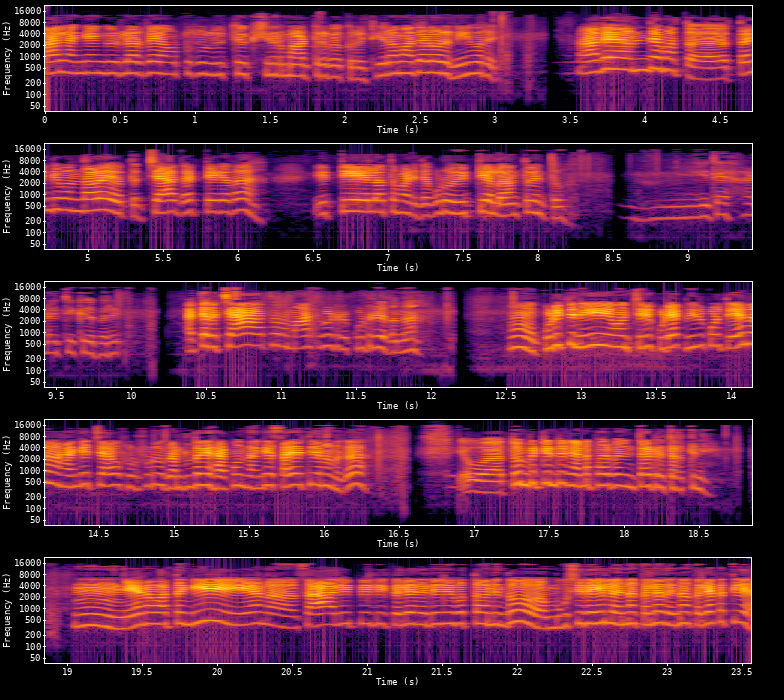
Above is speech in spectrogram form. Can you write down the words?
ಹಾಲು ಹಂಗೆ ಹಂಗೆ ಇಡ್ಲಾರ್ದೆ ಒಟ್ಟು ಸುರಿದು ತಿಕ್ಸಿದ್ರೆ ಮಾಡ್ತಿರ್ಬೇಕು ರೀ ತೀರಾ ಮಾತಾಡೋರು ನೀವ್ರಿ. ಅದೇ ಅಂದೆ ಮತ್ತೆ, ತಂಗಿ ಬಂದಾಳ ಇವತ್ತು, ಚಾ ಗಟ್ಟಿಗದ ಇಟ್ಟೆ ಇಟ್ಟೇ ಇಲ್ಲ ಅಂತ ಮಾಡಿದೆ, ಬಿಡು ಹಿಟ್ಟಿಯಲ್ಲ ಅಂತ ಇಂತು ಇದೇ ಹಾಳೈತಿಕ್ಕಿದೆ ಬರೀ. ಅತ್ತರ ಚಾ ಆತದ, ಮಾತು ಬಿಡ್ರಿ, ಕುಡ್ರಿ ಅದನ್ನ. ಹ್ಞೂ ಕುಡಿತೀನಿ ಒಂದು ಚರಿ ಕುಡಿಯಕ್ಕೆ ನೀರು ಕೊಡ್ತೇನೆ ಹಂಗೆ ಚಾ ಸುಡು ಸುಡು ಗಂಟಲ್ದಾಗೆ ಹಾಕೊಂಡು ಹಂಗೆ ಸಾಯತಿ ನನಗೆ? ಇವ ತುಂಬಿಟ್ಟಿನ್ರಿ ನೆನಪ ಬಂದು ತಡ್ರಿ, ತರ್ತೀನಿ. ಹ್ಞೂ ಏನವ ತಂಗಿ, ಏನು ಸಾಲಿ ಪೀಲಿ ಕಲಿಯೋದು ಎಲ್ಲಿ ಇವತ್ತು ನಿಂದು? ಮುಗಿಸಿದೆ ಇಲ್ಲ, ಇನ್ನೂ ಕಲಿಯೋದು, ಇನ್ನೂ ಕಲಿಯಕತ್ತೀಯ?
